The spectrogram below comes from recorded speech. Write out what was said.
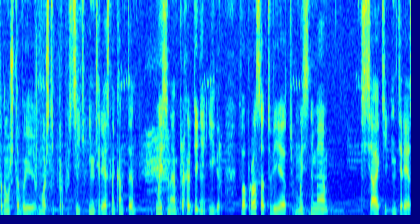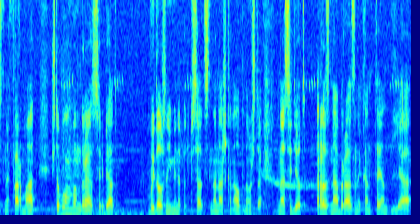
потому что вы можете пропустить интересный контент. Мы снимаем прохождение игр, вопрос-ответ, мы снимаем всякий интересный формат, чтобы он вам нравился, ребят. Вы должны именно подписаться на наш канал, потому что у нас идет разнообразный контент для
